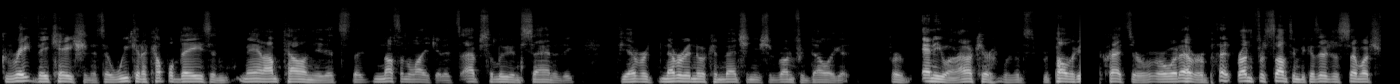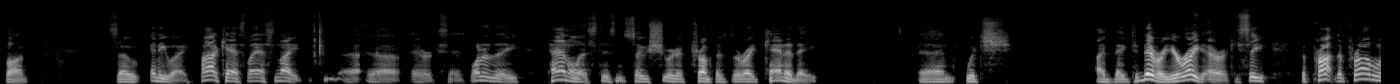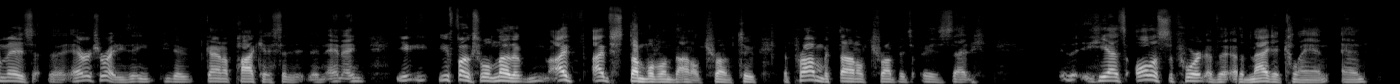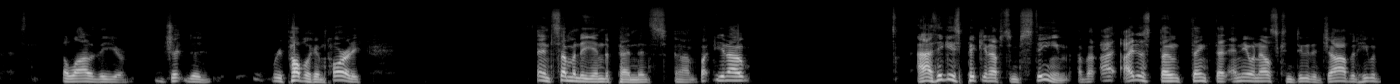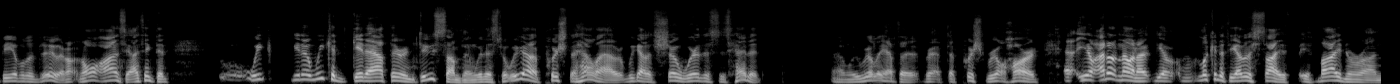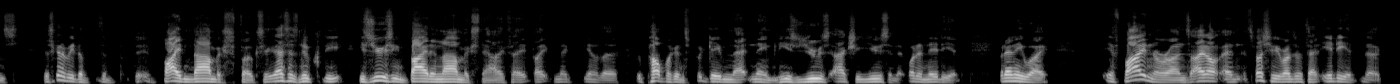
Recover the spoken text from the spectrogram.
Great vacation. It's a week and a couple days, and man, I'm telling you, it's the, nothing like it. It's absolute insanity. If you ever never been to a convention, you should run for delegate for anyone. I don't care if it's Republicans, Democrats, or, or whatever, but run for something because they're just so much fun. So anyway, podcast last night. Uh, uh, Eric says one of the panelists isn't so sure that Trump is the right candidate, and which I beg to differ. You're right, Eric. You see, the pro- the problem is uh, Eric's right. He's he, he, the guy on a podcast, and and, and you you folks will know that I've I've stumbled on Donald Trump too. The problem with Donald Trump is is that he, has all the support of the of the MAGA clan and a lot of the uh, the Republican Party and some of the independents. Um, but you know, I think he's picking up some steam, but I, I just don't think that anyone else can do the job that he would be able to do. And in all honesty, I think that we, you know, we could get out there and do something with this, but we got to push the hell out of it. We got to show where this is headed. Uh, we really have to have to push real hard. Uh, you know, I don't know. And I, you know, looking at the other side, if, if Biden runs, it's going to be the, the, the Bidenomics folks. That's his new. He, he's using Bidenomics now. Like, like you know, the Republicans gave him that name, and he's use actually using it. What an idiot! But anyway, if Biden runs, I don't, and especially if he runs with that idiot, uh,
